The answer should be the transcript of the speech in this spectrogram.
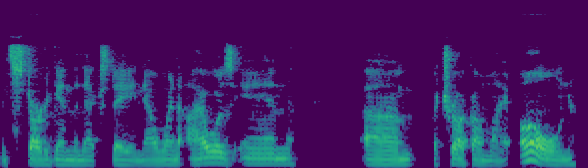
and start again the next day. Now, when I was in um, a truck on my own,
